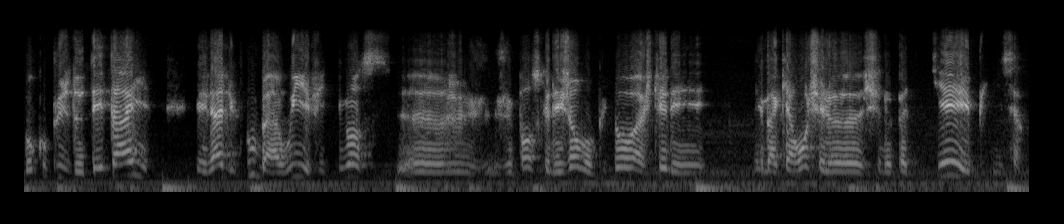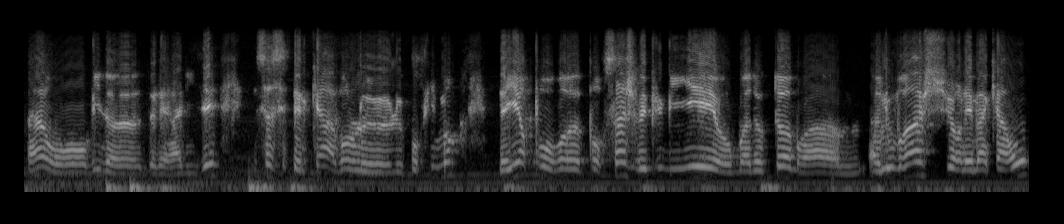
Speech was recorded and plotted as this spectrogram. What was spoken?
beaucoup plus de détails. Et là, du coup, bah oui, effectivement, euh, je pense que les gens vont plutôt acheter des, macarons chez le chez le pâtissier et puis certains ont envie de, les réaliser. Et ça, c'était le cas avant le, confinement. D'ailleurs, pour euh, pour ça, je vais publier au mois d'octobre un, ouvrage sur les macarons.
